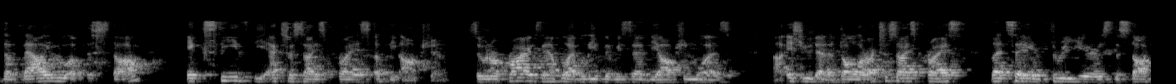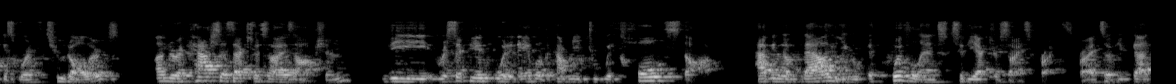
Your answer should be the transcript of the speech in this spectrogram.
the value of the stock exceeds the exercise price of the option. So in our prior example, I believe that we said the option was uh, issued at a dollar exercise price. Let's say in three years, the stock is worth $2. Under a cashless exercise option, the recipient would enable the company to withhold stock having a value equivalent to the exercise price, right? So if you've got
